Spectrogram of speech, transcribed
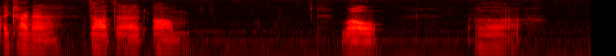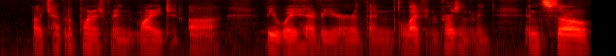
I kind of thought that, um, well, uh, a capital punishment might uh, be way heavier than life imprisonment. And so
